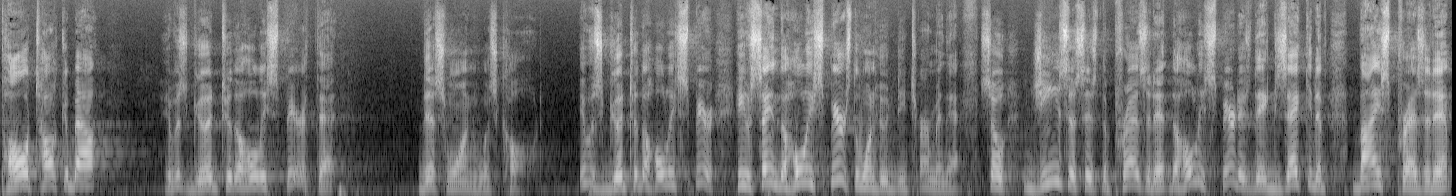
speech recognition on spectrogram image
Paul talk about it was good to the Holy Spirit that this one was called. It was good to the Holy Spirit. He was saying the Holy Spirit's the one who determined that. So Jesus is the president, the Holy Spirit is the executive vice president,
